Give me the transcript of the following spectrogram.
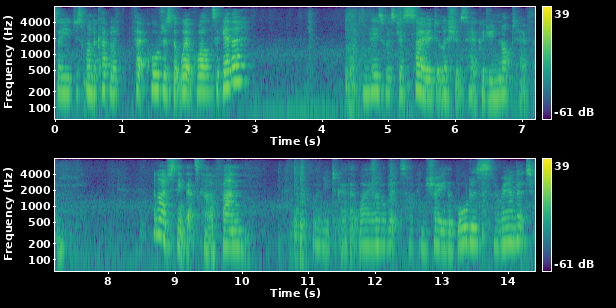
so you just want a couple of fat quarters that work well together. And these was just so delicious, how could you not have them? And I just think that's kind of fun. We need to go that way a little bit so I can show you the borders around it.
